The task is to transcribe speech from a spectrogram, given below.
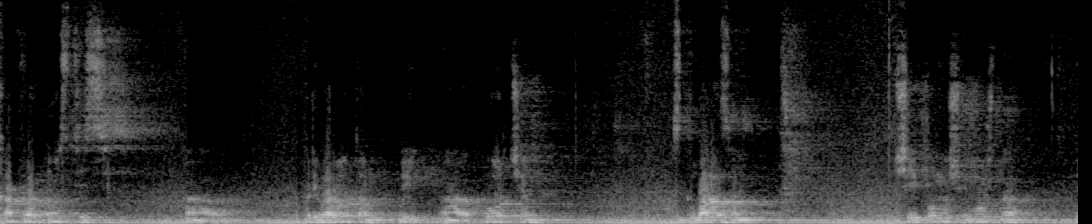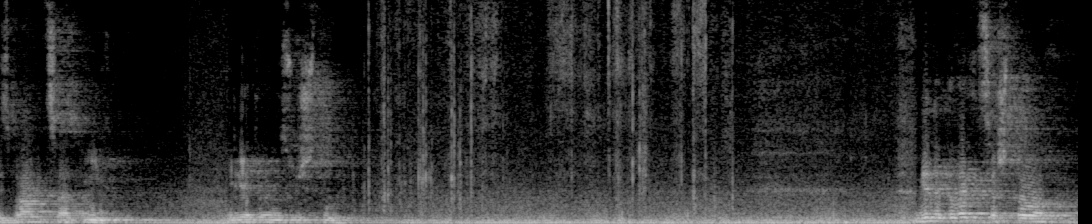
Как вы относитесь а, к приворотам, а, порчам, с глазом, чьей помощью можно избавиться от них? Или этого не существует? В говорится, что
